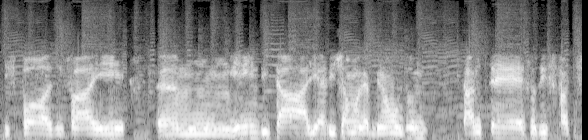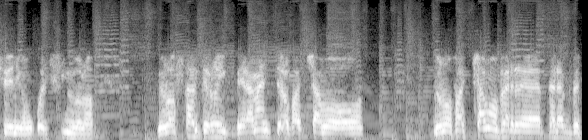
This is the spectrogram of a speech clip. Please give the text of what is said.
di Spotify, um, in Italia, diciamo che abbiamo avuto tante soddisfazioni con quel singolo, nonostante noi veramente lo facciamo, non lo facciamo per, per,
